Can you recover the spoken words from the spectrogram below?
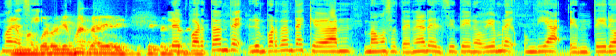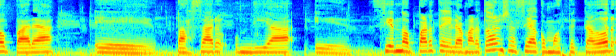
Bueno, no me acuerdo qué más te había dicho. Lo importante, lo importante es que van, vamos a tener el 7 de noviembre un día entero para eh, pasar un día eh, siendo parte de la maratón, ya sea como espectador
